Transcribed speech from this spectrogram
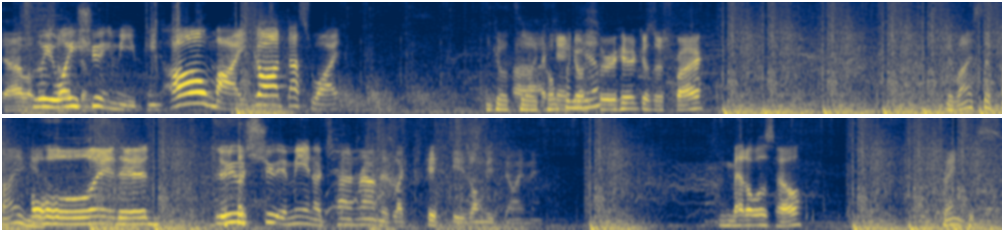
Yeah, I love Louis, why are you shooting me, you pin? Oh my god, that's why. You got Uh, the I can't go there? through here because there's fire. Yeah, Why is there fire here? Holy dude. Louis was shooting me and I turned around, there's like 50 zombies behind me. Metal as hell. Francis.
